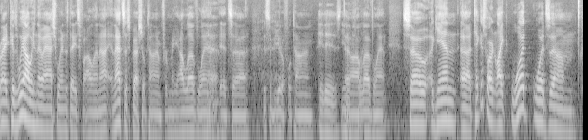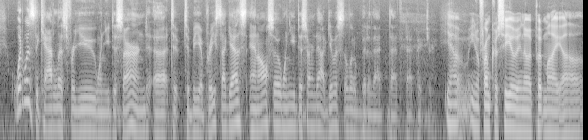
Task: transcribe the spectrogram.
right? Because we always know Ash Wednesday's falling, and that's a special time for me. I love Lent. Yeah. It's a it's a beautiful time. It is. You definitely. know, I love Lent. So again, uh, take us forward. Like, what was um, what was the catalyst for you when you discerned uh, to, to be a priest, I guess, and also when you discerned out? Give us a little bit of that that, that picture. Yeah, you know, from Cursillo, you know, it put my uh,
